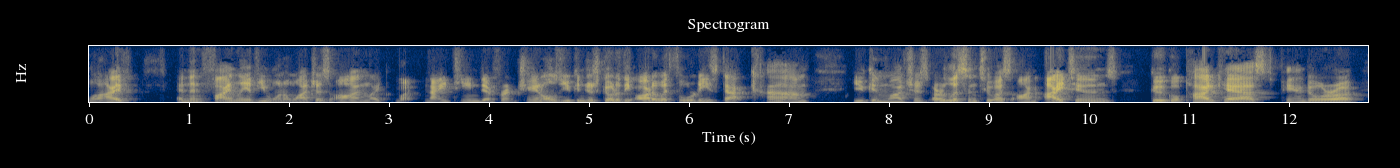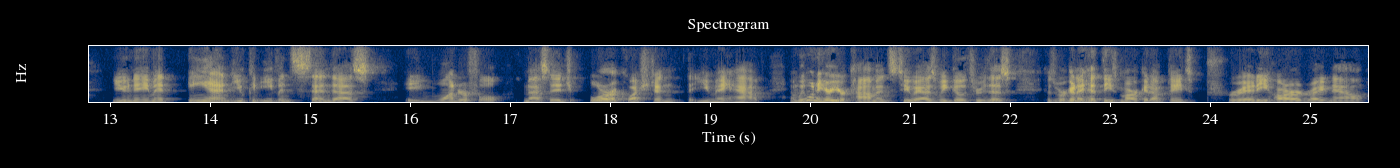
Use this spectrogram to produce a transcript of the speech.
live. And then finally, if you want to watch us on like what 19 different channels, you can just go to the autoauthorities.com. You can watch us or listen to us on iTunes, Google Podcast, Pandora, you name it. And you can even send us a wonderful message or a question that you may have. And we want to hear your comments too as we go through this because we're going to hit these market updates pretty hard right now.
